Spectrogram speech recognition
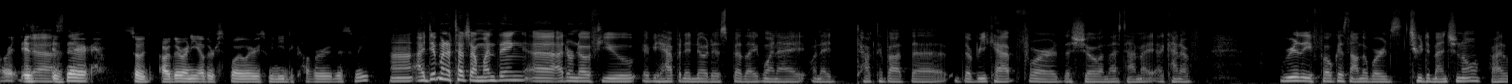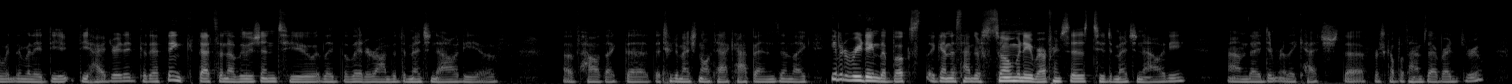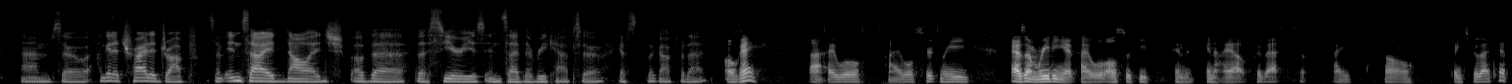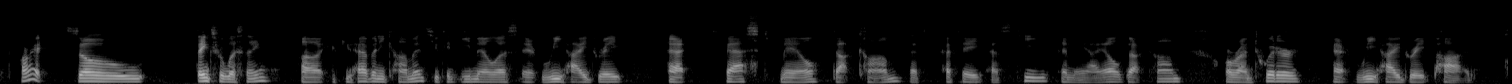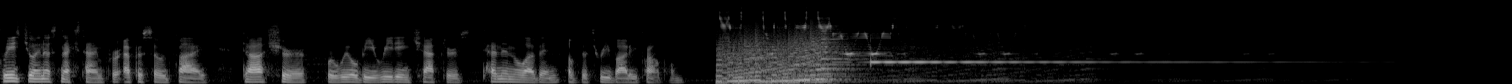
all right. Is, Yeah. is there? So, are there any other spoilers we need to cover this week? Uh, I did want to touch on one thing. Uh, I don't know if you if you happen to notice, but like when I when I talked about the the recap for the show and last time, I, I kind of really focused on the words two dimensional when they de- dehydrated because I think that's an allusion to like the later on the dimensionality of of how like the the two dimensional attack happens and like even reading the books again this time there's so many references to dimensionality um, that I didn't really catch the first couple times I read through. Um, so I'm gonna try to drop some inside knowledge of the the series inside the recap. So I guess look out for that. Okay, I will. I will certainly, as I'm reading it, I will also keep an, an eye out for that. So I, oh, thanks for that tip. All right, so thanks for listening. Uh, if you have any comments, you can email us at rehydrate at fastmail.com. That's F A S T M A I L.com, or on Twitter at rehydratepod. Please join us next time for episode 5, Da Shi, where we will be reading chapters 10 and 11 of The Three Body Problem.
